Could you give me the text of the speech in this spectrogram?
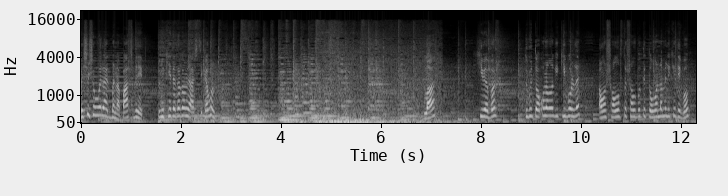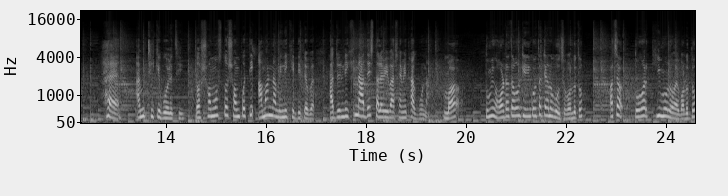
বেশি সময় লাগবে না পাঁচ মিনিট। তুমি খেতে থাকো আমি আসছি কেমন? মা কি ব্যাপার? তুমি তখন আমাকে কি বললে? আমার সমস্ত সম্পত্তি তোমার নামে লিখে দিব? হ্যাঁ আমি ঠিকই বলেছি। তোর সমস্ত সম্পত্তি আমার নামে লিখে দিতে হবে। আর যদি লিখে না দিস তাহলে আমি বাসায় আমি থাকব না। মা তুমি হঠাৎ আমাকে এই কথা কেন বলছো বলো তো? আচ্ছা তোমার কি মনে হয় বলো তো?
